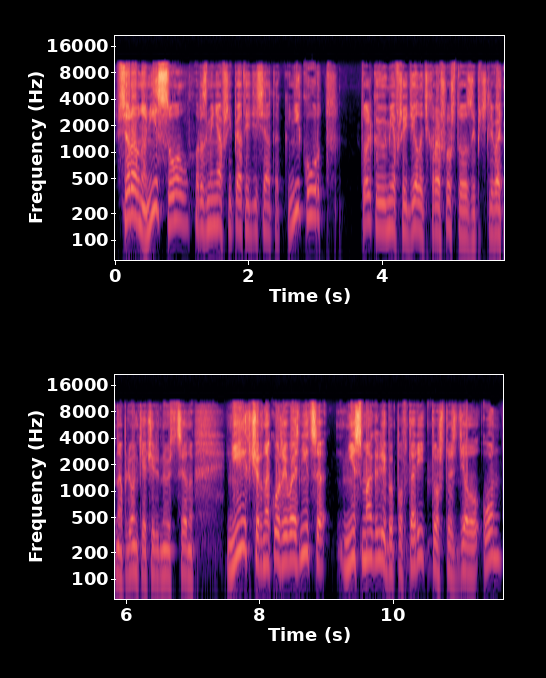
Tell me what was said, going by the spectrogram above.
Все равно ни Сол, разменявший пятый десяток, ни Курт, только и умевший делать хорошо, что запечатлевать на пленке очередную сцену, ни их чернокожий возница не смогли бы повторить то, что сделал он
